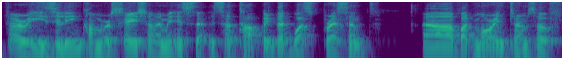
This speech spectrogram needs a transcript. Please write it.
very easily in conversation. I mean, it's a, it's a topic that was present, uh, but more in terms of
